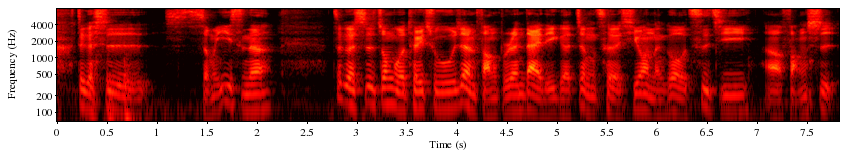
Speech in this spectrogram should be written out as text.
这个是什么意思呢？这个是中国推出认房不认贷的一个政策，希望能够刺激啊、呃、房市。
